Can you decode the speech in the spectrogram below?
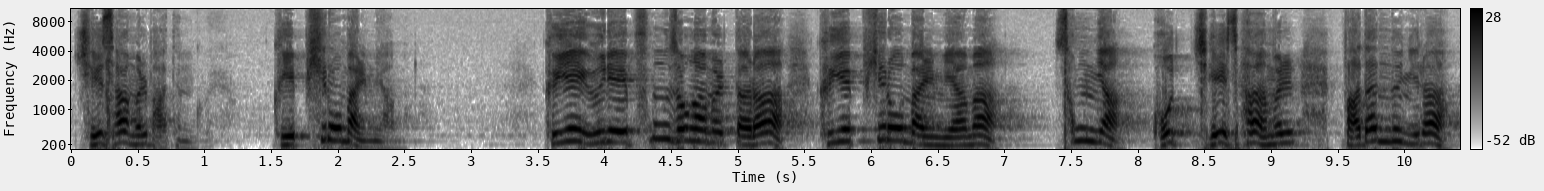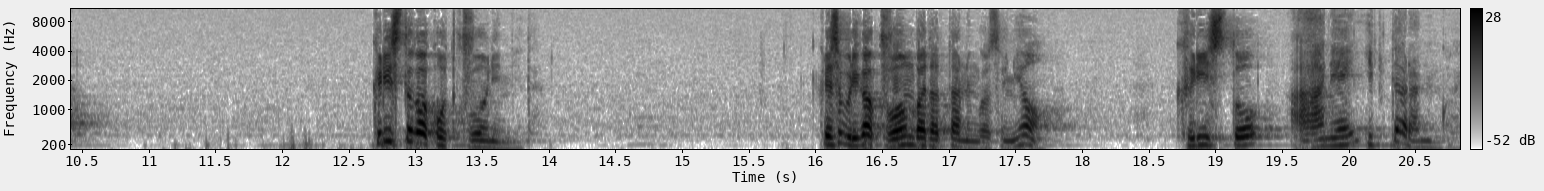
죄사함을 받은 거예요. 그의 피로 말미암아. 그의 은혜의 풍성함을 따라 그의 피로 말미암아 성량 곧 죄사함을 받았느니라. 그리스도가 곧 구원입니다. 그래서 우리가 구원받았다는 것은요. 그리스도 안에 있다라는 거예요.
